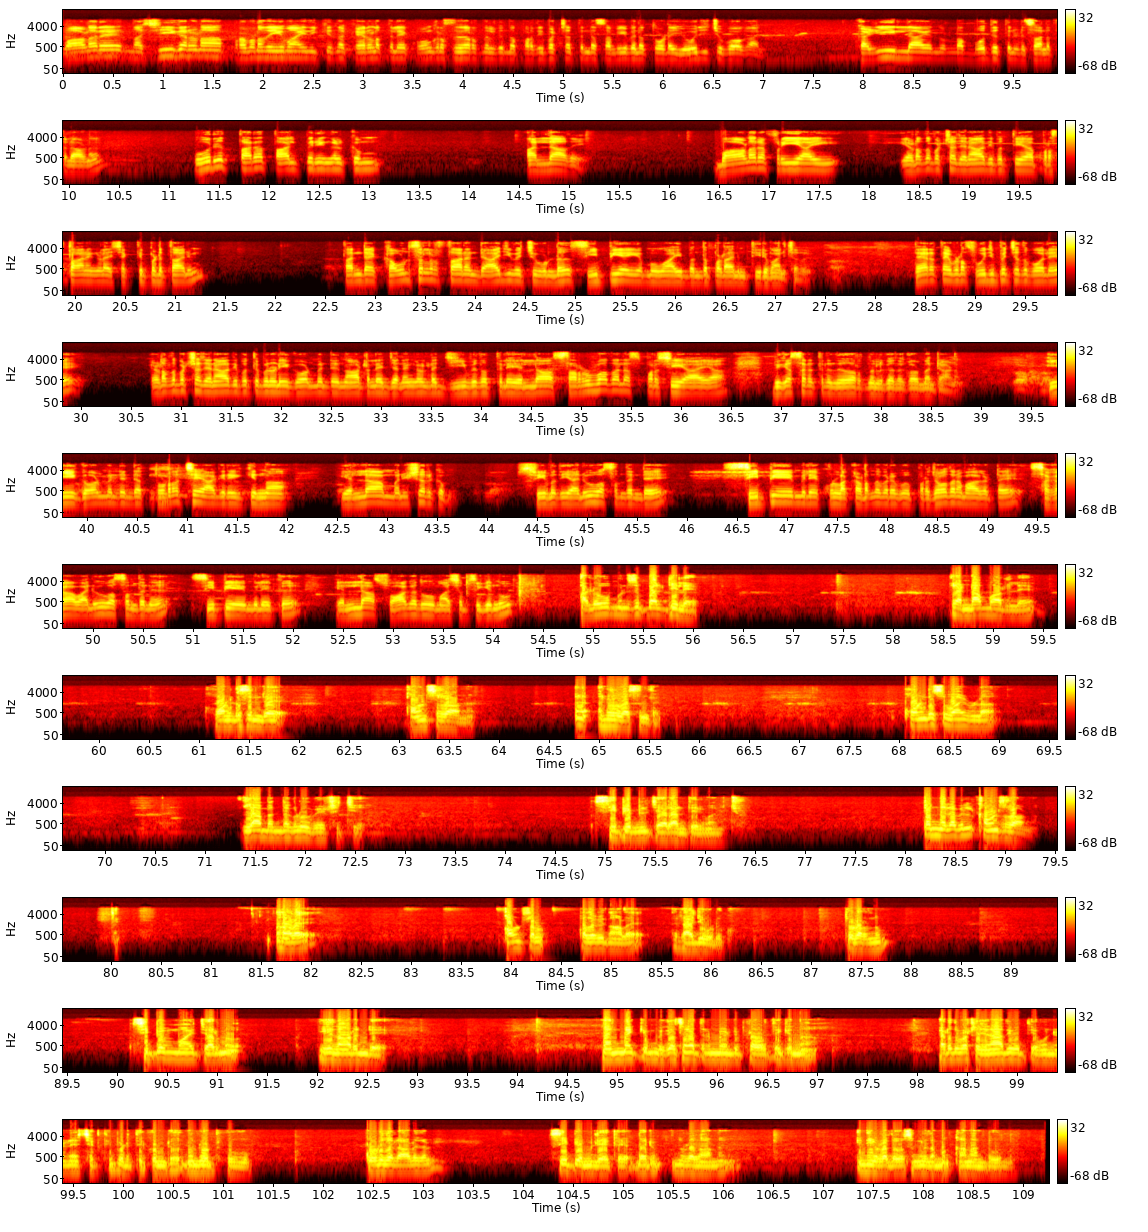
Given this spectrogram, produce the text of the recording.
വളരെ നശീകരണ പ്രവണതയുമായി നിൽക്കുന്ന കേരളത്തിലെ കോൺഗ്രസ് നേതൃത്വം നൽകുന്ന പ്രതിപക്ഷത്തിന്റെ സമീപനത്തോടെ യോജിച്ചു പോകാൻ കഴിയില്ല എന്നുള്ള ബോധ്യത്തിന്റെ അടിസ്ഥാനത്തിലാണ് ഒരു തര താല്പര്യങ്ങൾക്കും അല്ലാതെ വളരെ ഫ്രീ ആയി ഇടതുപക്ഷ ജനാധിപത്യ പ്രസ്ഥാനങ്ങളെ ശക്തിപ്പെടുത്താനും തന്റെ കൗൺസിലർ സ്ഥാനം രാജിവെച്ചുകൊണ്ട് സി പി ഐ എമ്മുമായി ബന്ധപ്പെടാനും തീരുമാനിച്ചത്. നേരത്തെ ഇവിടെ സൂചിപ്പിച്ചതുപോലെ ഇടതുപക്ഷ ജനാധിപത്യ മുന്നണി ഗവൺമെന്റ് നാട്ടിലെ ജനങ്ങളുടെ ജീവിതത്തിലെ എല്ലാ സർവതല സ്പർശിയായ വികസനത്തിന് നേതൃത്വം നൽകുന്ന ഗവൺമെന്റാണ്. ഈ ഗവൺമെന്റിന്റെ തുടർച്ച ആഗ്രഹിക്കുന്ന എല്ലാ മനുഷ്യർക്കും ശ്രീമതി അനു വസന്തന്റെ സി പി ഐ എമ്മിലേക്കുള്ള കടന്നുവരവ് പ്രചോദനമാകട്ടെ. സഖാവ് അനു വസന്തന് സി പി ഐ എമ്മിലേക്ക് എല്ലാ സ്വാഗതവും ആശംസിക്കുന്നു. അടൂർ മുനിസിപ്പാലിറ്റിയിലെ രണ്ടാം വാർഡിലെ കോൺഗ്രസിന്റെ കൗൺസിലറാണ് അനൂർ വസന്തൻ. കോൺഗ്രസുമായുള്ള എല്ലാ ബന്ധങ്ങളും ഉപേക്ഷിച്ച് സി പി എമ്മിൽ ചേരാൻ തീരുമാനിച്ചു. ഇപ്പം നിലവിൽ കൗൺസിലറാണ്. നാളെ കൗൺസിൽ പദവി നാളെ രാജികൊടുക്കും തുടർന്നും സി പി എമ്മുമായി ചേർന്ന് ഈ നാടിന്റെ നന്മയ്ക്കും വികസനത്തിനും വേണ്ടി പ്രവർത്തിക്കുന്ന ഇടതുപക്ഷ ജനാധിപത്യ മുന്നണിയെ ശക്തിപ്പെടുത്തിക്കൊണ്ട് മുന്നോട്ട് പോകും. കൂടുതൽ ആളുകൾ സി പി എമ്മിലേക്ക് വരും എന്നുള്ളതാണ് ഇനിയുള്ള ദിവസങ്ങളിൽ നമുക്ക് കാണാൻ പോകുന്നത്.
